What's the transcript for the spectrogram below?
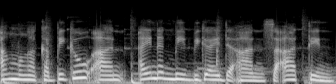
Ang mga kabiguan ay nagbibigay daan sa atin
